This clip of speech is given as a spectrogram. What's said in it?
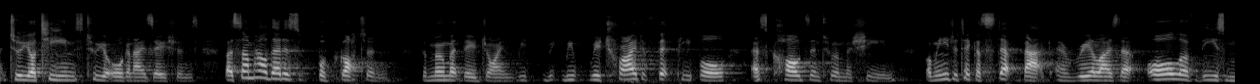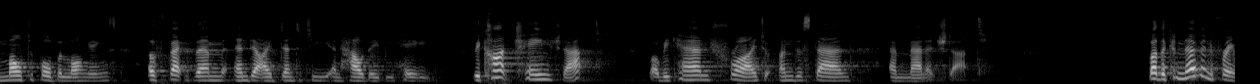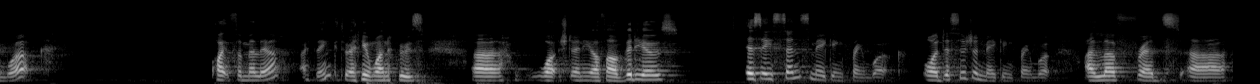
to your teams, to your organizations. But somehow that is forgotten the moment they join. We, we, we try to fit people as cogs into a machine, but we need to take a step back and realize that all of these multiple belongings affect them and their identity and how they behave. We can't change that, but we can try to understand and manage that. But the Cynefin framework, quite familiar, I think, to anyone who's uh, watched any of our videos, is a sense-making framework or decision-making framework. I love Fred's, uh,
